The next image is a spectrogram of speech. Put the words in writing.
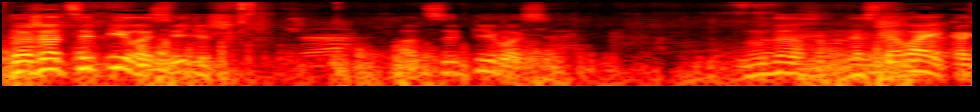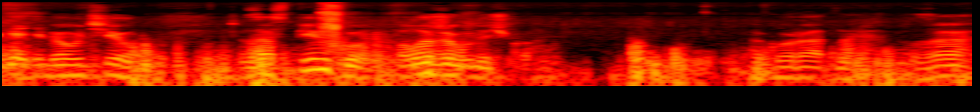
Даже отцепилась, видишь? Да. Отцепилась. Ну да, доставай, как я тебя учил. За спинку положи удочку. Аккуратно. За,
